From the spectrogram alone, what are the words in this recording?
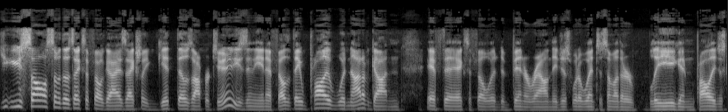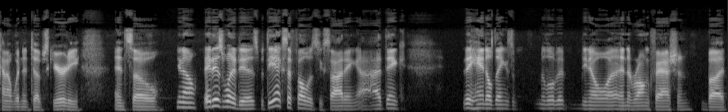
you, you saw some of those XFL guys actually get those opportunities in the NFL that they probably would not have gotten if the XFL would have been around. They just would have went to some other league and probably just kind of went into obscurity. And so, you know, it is what it is. But the XFL was exciting. I I think they handled things a little bit, you know, uh, in the wrong fashion. But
